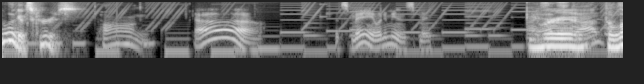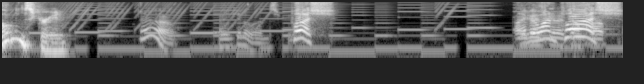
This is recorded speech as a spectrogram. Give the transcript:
Oh, look, it's Curse. Pong. Oh. It's me. What do you mean it's me? Nice, We're that's the loading screen. Oh. How you gonna learn screen? Push! Oh, Are Everyone push!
